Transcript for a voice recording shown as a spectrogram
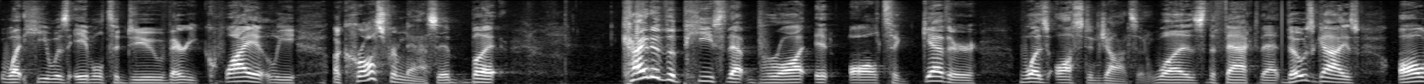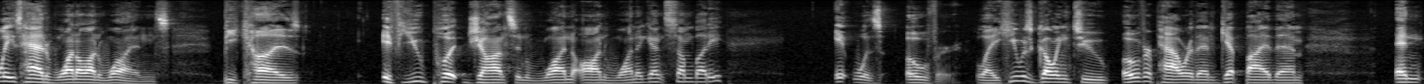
what he was able to do very quietly across from Nassib, but kind of the piece that brought it all together was Austin Johnson, was the fact that those guys always had one on ones because if you put Johnson one on one against somebody, it was over. Like he was going to overpower them, get by them, and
